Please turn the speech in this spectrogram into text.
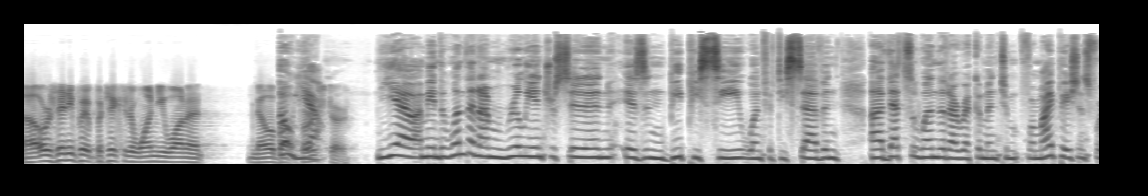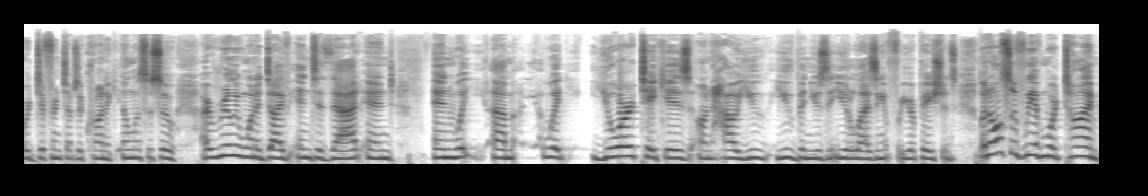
uh, or is there any particular one you want to know about oh, yeah. first? Or? Yeah, I mean, the one that I'm really interested in is in BPC 157. Uh, that's the one that I recommend to, for my patients for different types of chronic illnesses. So I really want to dive into that and and what um, what your take is on how you you've been using utilizing it for your patients. But also, if we have more time,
